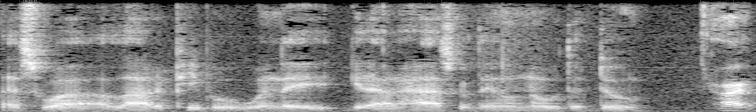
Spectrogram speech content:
That's why a lot of people, when they get out of high school, they don't know what to do. Right.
